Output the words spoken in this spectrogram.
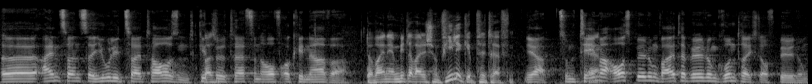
äh, 21. Juli 2000, Gipfeltreffen auf Okinawa. da waren ja mittlerweile schon viele Gipfeltreffen. Ja, zum Thema Ja. Ausbildung, Weiterbildung, Grundrecht auf Bildung.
